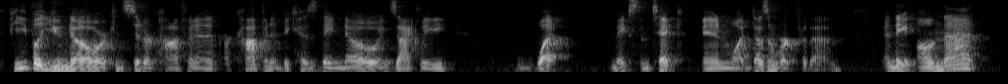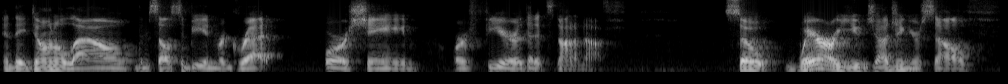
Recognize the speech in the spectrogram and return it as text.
The people you know or consider confident are confident because they know exactly what makes them tick and what doesn't work for them. And they own that and they don't allow themselves to be in regret or shame or fear that it's not enough. So, where are you judging yourself?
